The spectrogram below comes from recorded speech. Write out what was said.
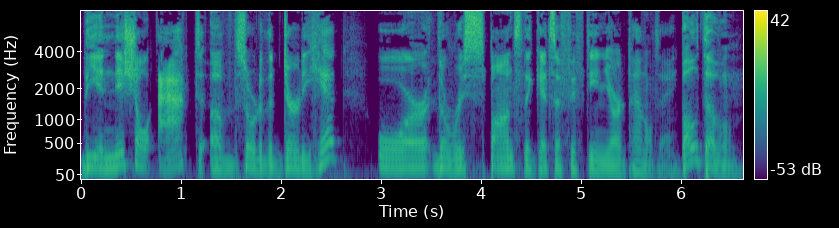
The initial act of sort of the dirty hit, or the response that gets a 15 yard penalty? Both of them.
